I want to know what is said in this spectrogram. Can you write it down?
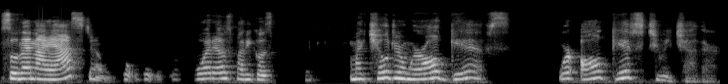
So then I asked him, What else? He goes, my children, we're all gifts. We're all gifts to each other.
